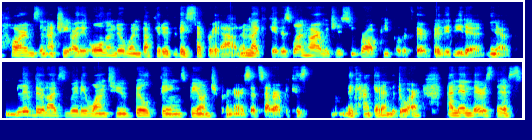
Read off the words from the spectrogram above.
harms and actually are they all under one bucket or do they separate out? And I'm like, okay, there's one harm, which is you rob people of their ability to, you know, live their lives the way they want to, build things, be entrepreneurs, etc., because they can't get in the door. And then there's this,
